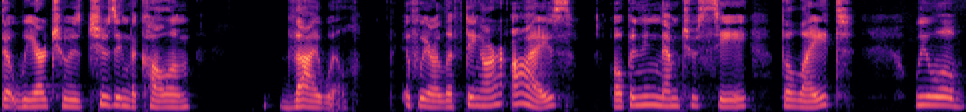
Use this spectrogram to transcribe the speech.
that we are cho- choosing the column, thy will if we are lifting our eyes, opening them to see the light, we will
